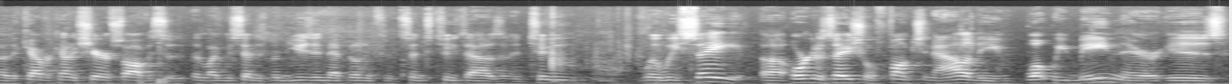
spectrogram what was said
Uh, the Calvert County Sheriff's Office, uh, like we said, has been using that building since two thousand and two. When we say, uh, organizational functionality, what we mean there is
